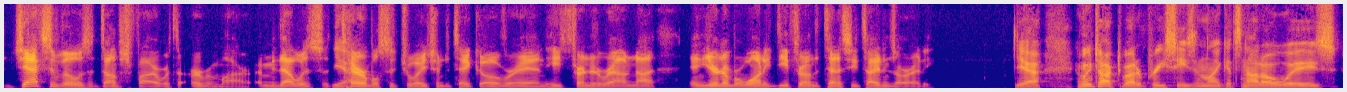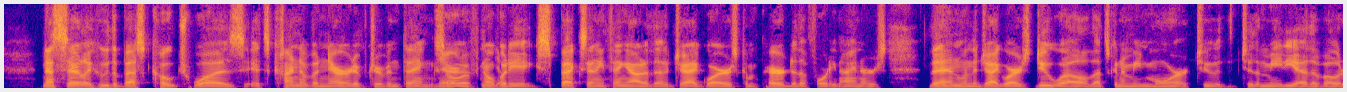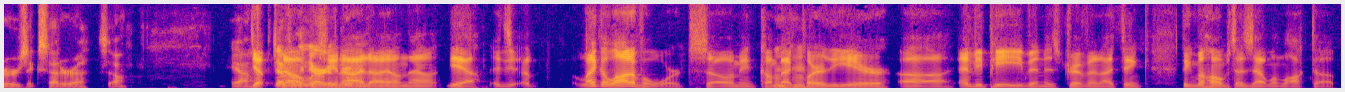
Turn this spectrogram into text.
Jacksonville was a dumpster fire with the Urban Meyer. I mean, that was a Yeah. terrible situation to take over, and he's turned it around. Not in year number one, he dethroned the Tennessee Titans already. Yeah, and we talked about it preseason. Like it's not always necessarily who the best coach was. It's kind of a narrative driven thing. so Narrative, if yep. nobody expects anything out of the Jaguars compared to the 49ers, then when the Jaguars do well, that's going to mean more to to the media, the voters, etc. So yeah, Yep, definitely no, we're narrative eye driven. eye on that. Yeah, it's uh, like a lot of awards. So I mean, comeback Mhm. player of the year, uh, MVP even is driven. I think I think Mahomes has that one locked up.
